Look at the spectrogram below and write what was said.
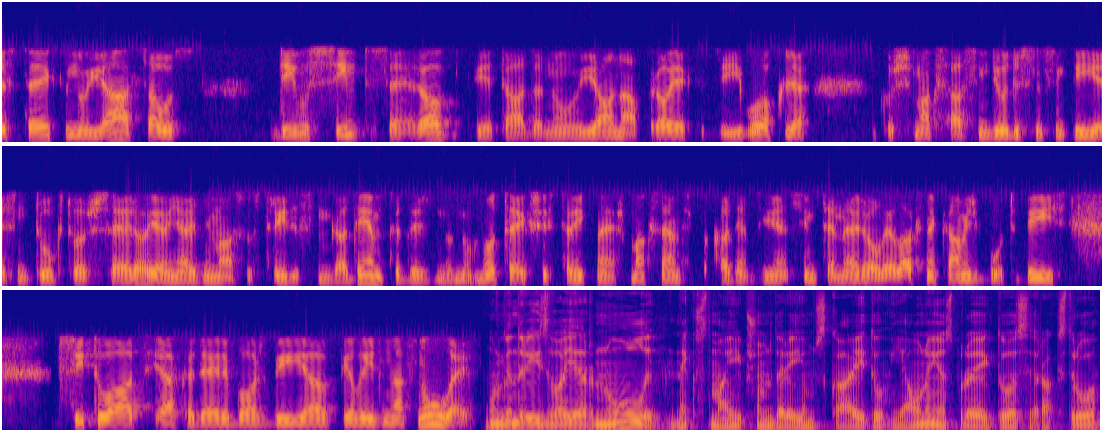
es teiktu, nu jā, savus 200 eiro pie tāda nu, jaunā projekta dzīvokļa, kurš maksā 120, 150 tūkstošus eiro. Ja viņi aizņemās uz 30 gadiem, tad ir nu, noteikti šis ikmēneša maksājums par kādiem 200 eiro lielāks nekā viņš būtu bijis situācijā, kad Eiribors bija pielīdzināts nulē. Un gandrīz vai ar nulli nekustamā īpašuma darījumu skaitu jaunajos projektos raksturo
